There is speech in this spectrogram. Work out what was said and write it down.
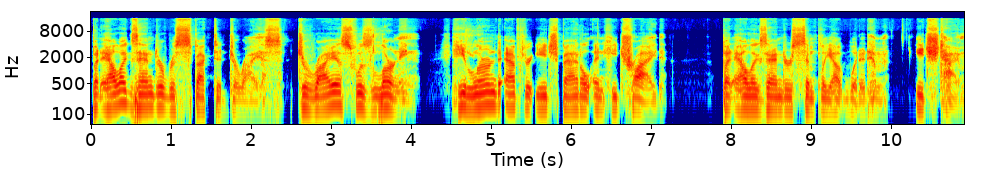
But Alexander respected Darius. Darius was learning. He learned after each battle and he tried. But Alexander simply outwitted him each time.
